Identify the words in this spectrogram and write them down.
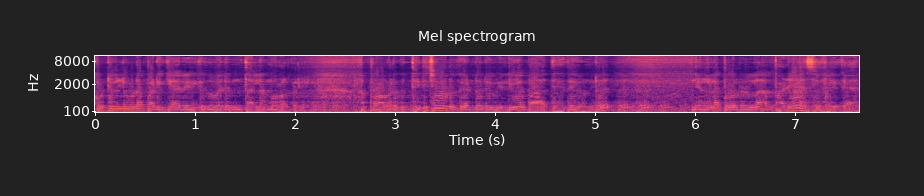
കുട്ടികളിവിടെ പഠിക്കാനിരിക്കുന്ന വരും തലമുറകൾ. അപ്പോൾ അവർക്ക് തിരിച്ചു കൊടുക്കേണ്ട ഒരു വലിയ ബാധ്യതയുണ്ട് ഞങ്ങളെപ്പോലുള്ള പഴയ എസ് എഫ് ഐക്കാർ.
